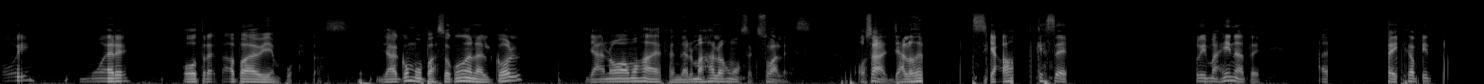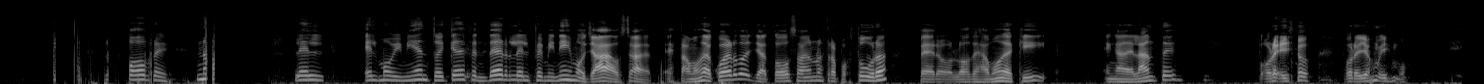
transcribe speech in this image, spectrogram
Hoy muere otra etapa de bien puestas. Ya como pasó con el alcohol, ya no vamos a defender más a los homosexuales. O sea, ya los demasiados que se... Imagínate. Seis capítulos. Pobre, no. El, el movimiento, hay que defenderle el feminismo. Ya, o sea, estamos de acuerdo, ya todos saben nuestra postura, pero los dejamos de aquí en adelante por ellos, por ellos mismos.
